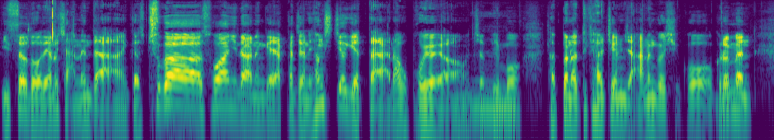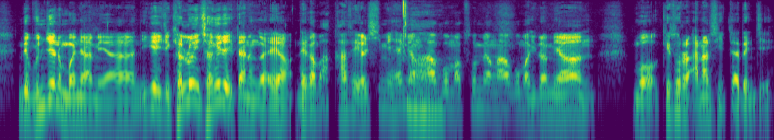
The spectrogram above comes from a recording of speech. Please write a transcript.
있어도 내놓지 않는다. 그러니까 추가 소환이라는 게 약간 저는 형식적이었다라고 보여요. 어차피 음. 뭐 답변 어떻게 할지는 이제 아는 것이고 그러면 근데 문제는 뭐냐면 이게 이제 결론이 정해져 있다는 거예요. 내가 막 가서 열심히 해명하고 아. 막 소명하고 막 이러면 뭐 기소를 안 할 수 있다든지.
